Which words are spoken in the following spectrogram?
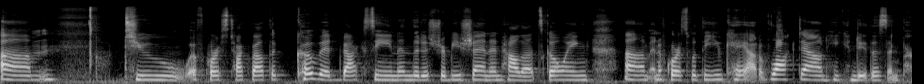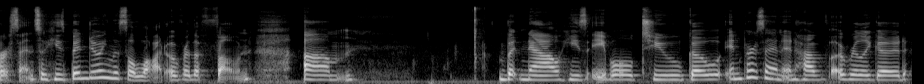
Um, to, of course, talk about the COVID vaccine and the distribution and how that's going. Um, and of course, with the UK out of lockdown, he can do this in person. So he's been doing this a lot over the phone. Um, but now he's able to go in person and have a really good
